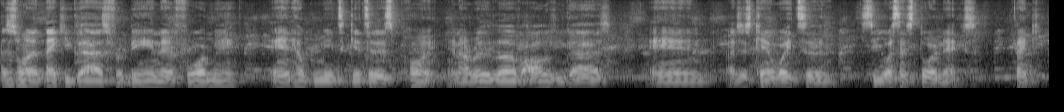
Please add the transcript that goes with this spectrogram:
I just want to thank you guys for being there for me and helping me to get to this point. And I really love all of you guys, and I just can't wait to see what's in store next. Thank you.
